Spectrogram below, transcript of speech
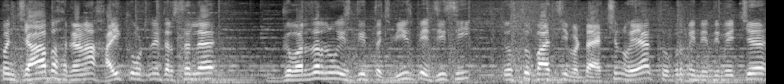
ਪੰਜਾਬ ਹਰਿਆਣਾ ਹਾਈ ਕੋਰਟ ਨੇ ਦਰਅਸਲ ਗਵਰਨਰ ਨੂੰ ਇਸ ਦੀ ਤਜਵੀਜ਼ ਭੇਜੀ ਸੀ ਤੇ ਉਸ ਤੋਂ ਬਾਅਦ 'ਚ ਵੱਡਾ ਐਕਸ਼ਨ ਹੋਇਆ। ਅਕਤੂਬਰ ਮਹੀਨੇ ਦੇ ਵਿੱਚ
